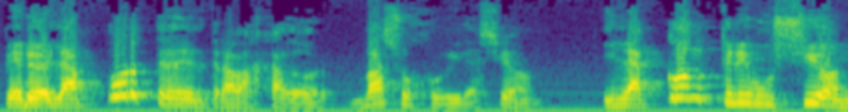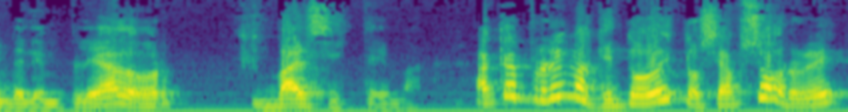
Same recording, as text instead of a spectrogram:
Pero el aporte del trabajador va a su jubilación y la contribución del empleador va al sistema. Acá el problema es que todo esto se absorbe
